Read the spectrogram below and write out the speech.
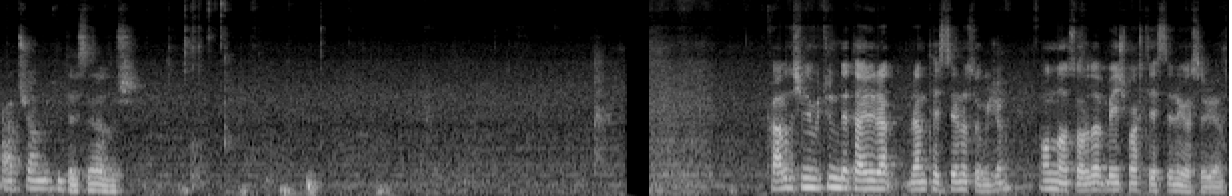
Kart şu an bütün testler hazır. Kartı şimdi bütün detaylı RAM, RAM testlerine sokacağım. Ondan sonra da benchmark testlerini gösteriyorum.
